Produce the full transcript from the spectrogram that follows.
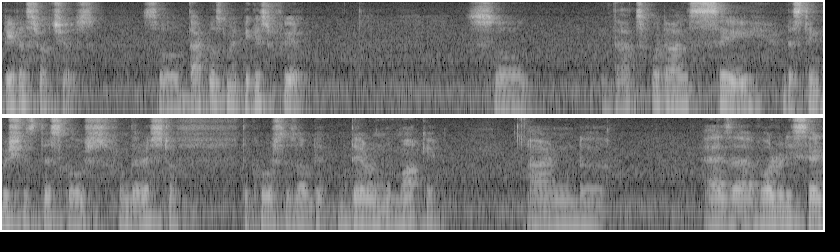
data structures. So that was my biggest fear. So that's what I'll say distinguishes this course from the rest of the courses out there in the market. And uh, as I've already said,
